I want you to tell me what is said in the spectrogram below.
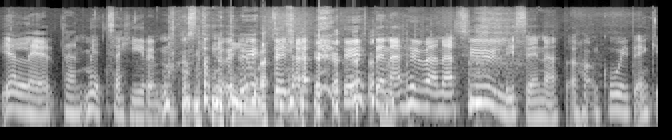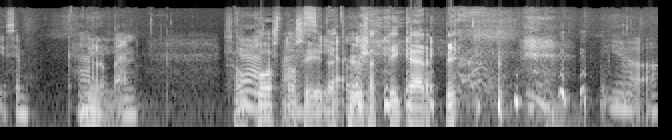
jälleen tämän metsähiiren nostanut yhtenä, yhtenä hyvänä syyllisenä tuohon kuitenkin sen kärpän. Niin. Se on kosto siitä, siellä. että hyysättiin kärppiä. Joo.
